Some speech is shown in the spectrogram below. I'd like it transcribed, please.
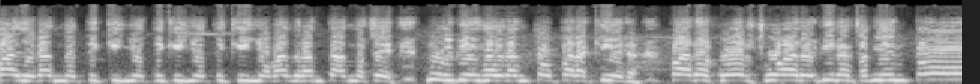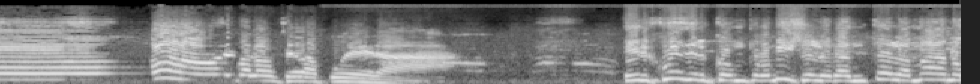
va llegando Tiquiño, Tiquiño, Tiquiño, va adelantándose, muy bien adelantó para quién, para el Suárez, bien lanzamiento, ¡oh! el balón se va afuera. El juez del compromiso levantó la mano,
